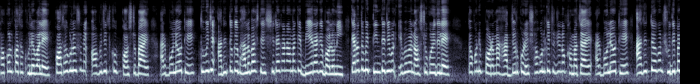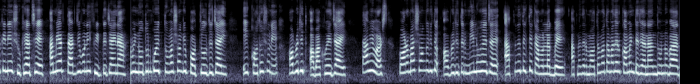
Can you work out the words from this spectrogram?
সকল কথা খুলে বলে। কথাগুলো শুনে অভ্রজিৎ খুব কষ্ট পায় আর বলে ওঠে, তুমি যে আদিত্যকে ভালোবাসতে, সেটা কেন আমাকে বিয়ের আগে বলনি? কেন তুমি তিনটে জীবন এভাবে নষ্ট করে দিলে? তখনই পরমা হাত জোর করে সকল কিছুর জন্য ক্ষমা চায় আর বলে ওঠে, আদিত্য এখন সুদীপাকে নিয়ে সুখে আছে। আমি আর তার জীবনে ফিরতে চাই না। আমি নতুন করে তোমার সঙ্গে পথ চলতে চাই। এই কথা শুনে অভ্রজিৎ অবাক হয়ে যায়। তা ভিভার্স পরমার সঙ্গে যদি অভ্রজিতের মিল হয়ে যায়, আপনাদের দেখতে কেমন লাগবে? আপনাদের মতামত আমাদের কমেন্টে জানান। ধন্যবাদ।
